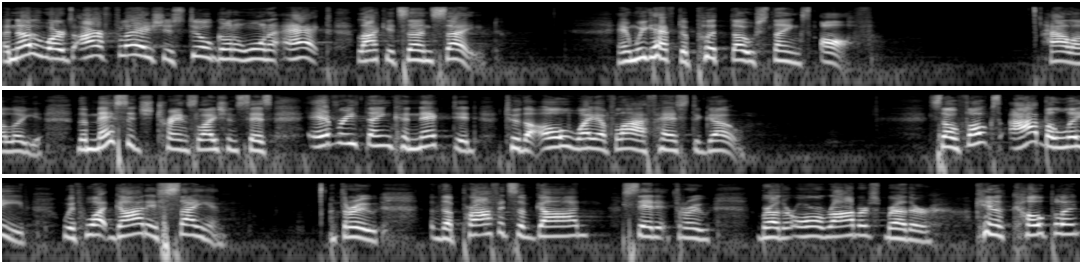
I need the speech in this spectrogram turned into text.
In other words, our flesh is still going to want to act like it's unsaved. And we have to put those things off. Hallelujah. The message translation says everything connected to the old way of life has to go. So, folks, I believe with what God is saying through the prophets of God, said it through Brother Oral Roberts, Brother Kenneth Copeland,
